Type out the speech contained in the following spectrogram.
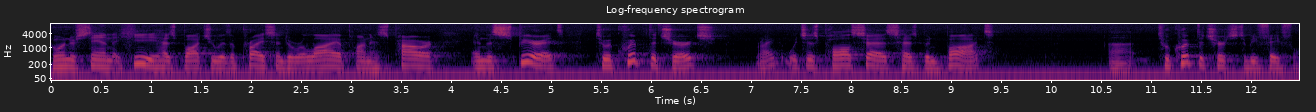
To understand that He has bought you with a price and to rely upon His power and the Spirit to equip the church, right, which, as Paul says, has been bought, uh, to equip the church to be faithful.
